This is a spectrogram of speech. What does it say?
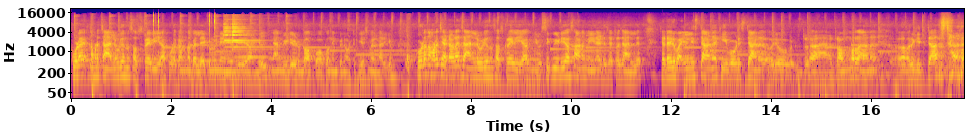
കൂടെ നമ്മുടെ ചാനൽ കൂടി ഒന്ന് സബ്സ്ക്രൈബ് ചെയ്യുക. കൂടെ കാണുന്ന ബെല്ലൈക്കൺ കൂടി എനേബിൾ ചെയ്യുകയാണെങ്കിൽ ഞാൻ വീഡിയോ ഇടുമ്പോൾ അപ്പോൾ അപ്പോൾ നിങ്ങൾക്ക് നോട്ടിഫിക്കേഷൻ വരുന്നതായിരിക്കും. കൂടെ നമ്മുടെ ചേട്ടയുടെ ചാനൽ കൂടി ഒന്ന് സബ്സ്ക്രൈബ് ചെയ്യുക. മ്യൂസിക് വീഡിയോസ് ആണ് മെയിനായിട്ട് ചേട്ടയുടെ ചാനൽ ചേട്ടാ ഒരു വയലിനിസ്റ്റ് ആണ് കീബോർഡിസ്റ്റ് ആണ് ഒരു ഡ്രമ്മറാണ് ഒരു ഗിറ്റാറിസ്റ്റ് ആണ്.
